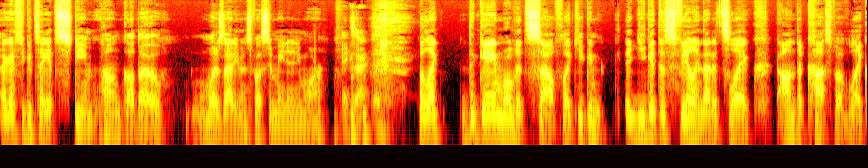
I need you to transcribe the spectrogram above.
I guess you could say it's steampunk, although what is that even supposed to mean anymore? Exactly. But like the game world itself, like you can you get this feeling that it's like on the cusp of like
